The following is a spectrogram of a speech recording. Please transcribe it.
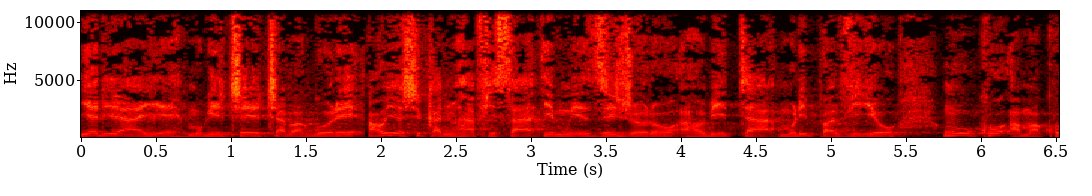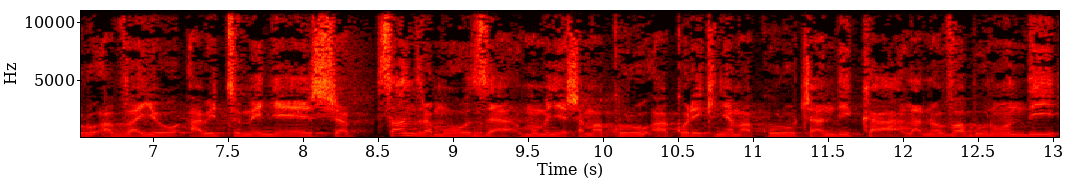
yariraye mu gice c'abagore aho yashikanywe hafi saa imwe z'ijoro aho bita muri paviyo nk'uko amakuru avayo abitumenyesha. Sandra muhoza umumenyeshamakuru akora ikinyamakuru candika la nova burundi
